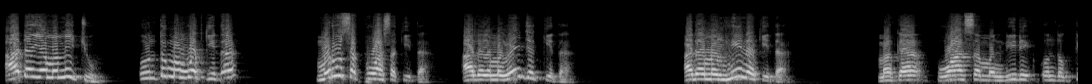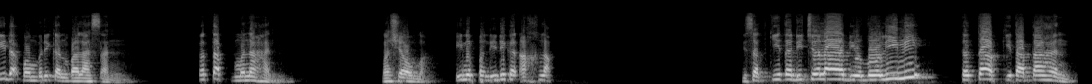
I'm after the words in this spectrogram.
Ada yang memicu untuk membuat kita merusak puasa kita. Ada yang mengejek kita. Ada yang menghina kita. Maka puasa mendidik untuk tidak memberikan balasan. Tetap menahan. Masya Allah. Ini pendidikan akhlak. Di saat kita dicela, dizolimi, tetap kita tahan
